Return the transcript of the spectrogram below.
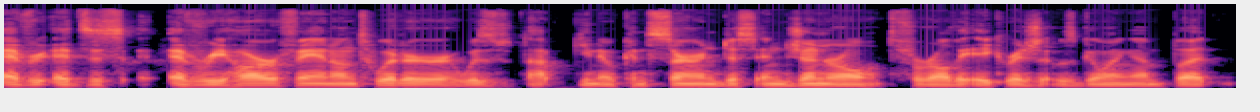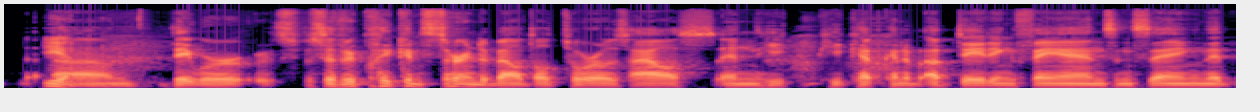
every it's just every horror fan on Twitter was uh, you know concerned just in general for all the acreage that was going on, but Yeah. um, they were specifically concerned about Del Toro's house, and he he kept kind of updating fans and saying that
